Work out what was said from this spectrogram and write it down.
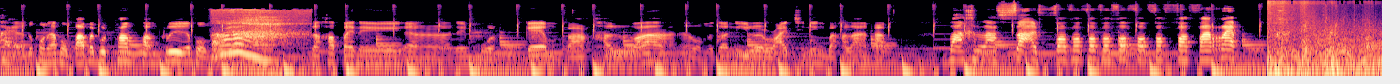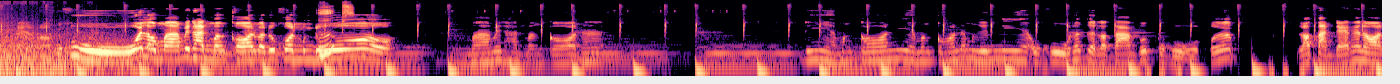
8แล้วทุกคนครับผมปาไปพูดพร่ำความพลื้อครับผม เราเข้าไปในเอ่อในหมวดของเกมบาคาร่านะครับผมแล้วก็นี่ด้วย right tuning บาคาร่าครับบาคาร่าสายฟ้าฟ้าฟ้าฟ้าฟ้าฟ้าฟ้าฟ้าฟ้าแรบโอ้โหเรามาไม่ทันมังกรว่ะทุกคนมึงดู มาไม่ทันมังกรนะเนี่ยมังกรเนี่ยมังกรน้ำเงินเนี่ยโอ้โหถ้าเกิดเราตามปุ๊บโอ้โหปุ๊บเราตัดแดงแน่นอน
